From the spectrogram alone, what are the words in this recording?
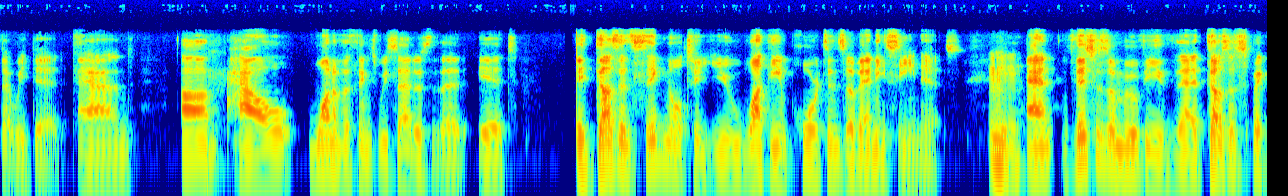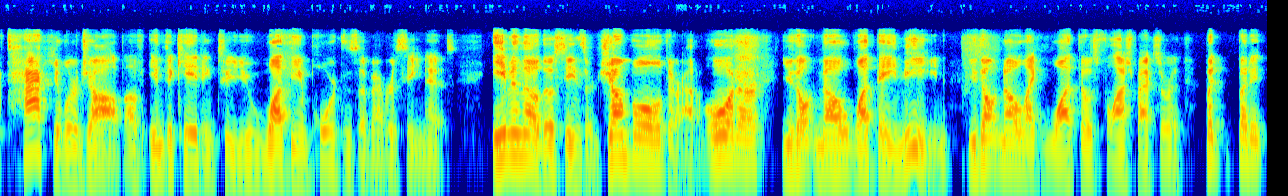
that we did, and um, how one of the things we said is that it it doesn't signal to you what the importance of any scene is. mm, And this is a movie that does a spectacular job of indicating to you what the importance of every scene is. Even though those scenes are jumbled, they're out of order, you don't know what they mean. You don't know like what those flashbacks are. But but it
